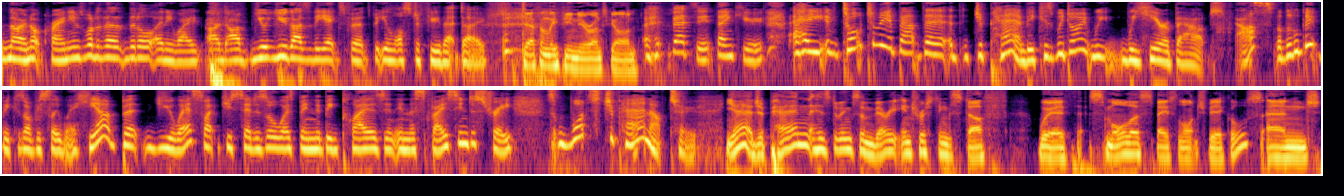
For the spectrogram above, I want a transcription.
No, not craniums. What are the little? Anyway, I, I, you, you guys are the experts, but you lost a few that day. Definitely a few neurons gone. That's it. Thank you. Hey, talk to me about the Japan because we don't we we hear about us a little bit because obviously we're here, but US, like you said, has always been the big players in in the space industry. So what's Japan up to? Yeah, Japan is doing some very interesting stuff with smaller space launch vehicles and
